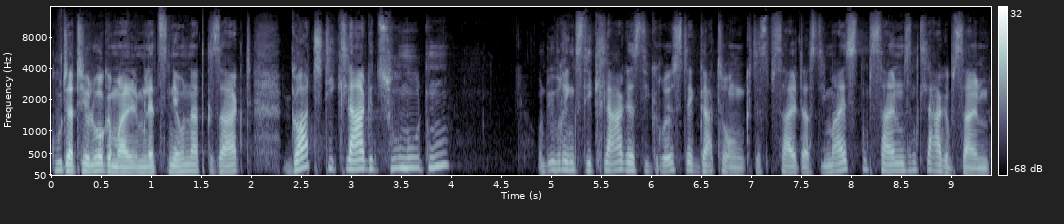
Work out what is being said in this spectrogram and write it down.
guter Theologe mal im letzten Jahrhundert gesagt. Gott die Klage zumuten. Und übrigens, die Klage ist die größte Gattung des Psalters. Die meisten Psalmen sind Klagepsalmen.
